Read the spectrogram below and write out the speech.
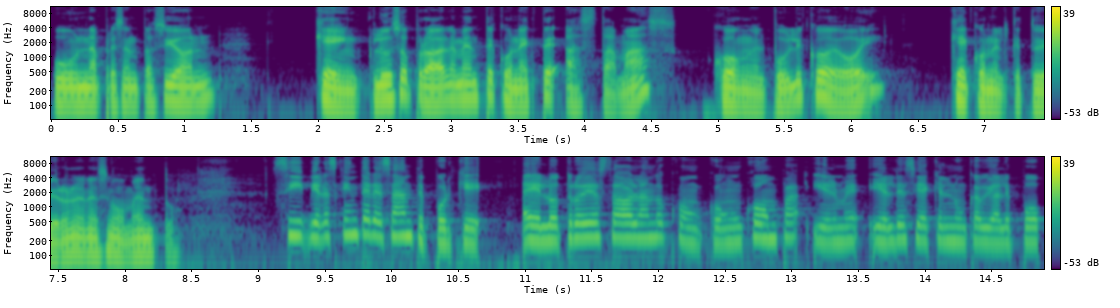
una presentación que incluso probablemente conecte hasta más con el público de hoy que con el que tuvieron en ese momento. Sí, vieras qué interesante, porque el otro día estaba hablando con, con un compa y él, me, y él decía que él nunca vio a Pop,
